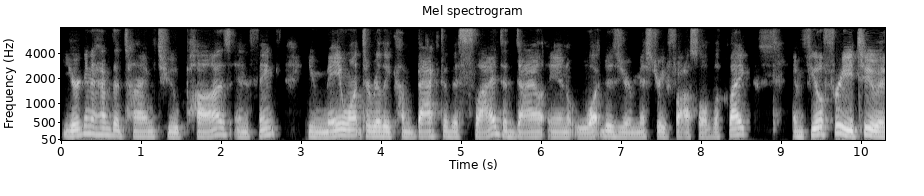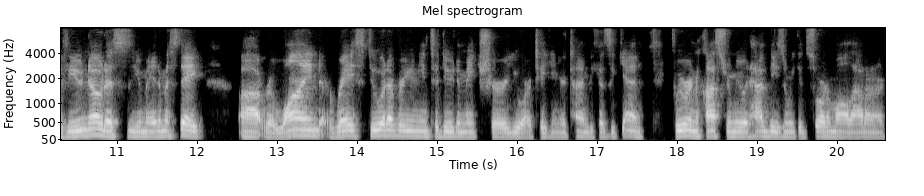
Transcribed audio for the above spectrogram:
You're gonna have the time to pause and think. You may want to really come back to this slide to dial in what does your mystery fossil look like. And feel free too, if you notice you made a mistake, uh, rewind, erase, do whatever you need to do to make sure you are taking your time. Because again, if we were in a classroom, we would have these and we could sort them all out on our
